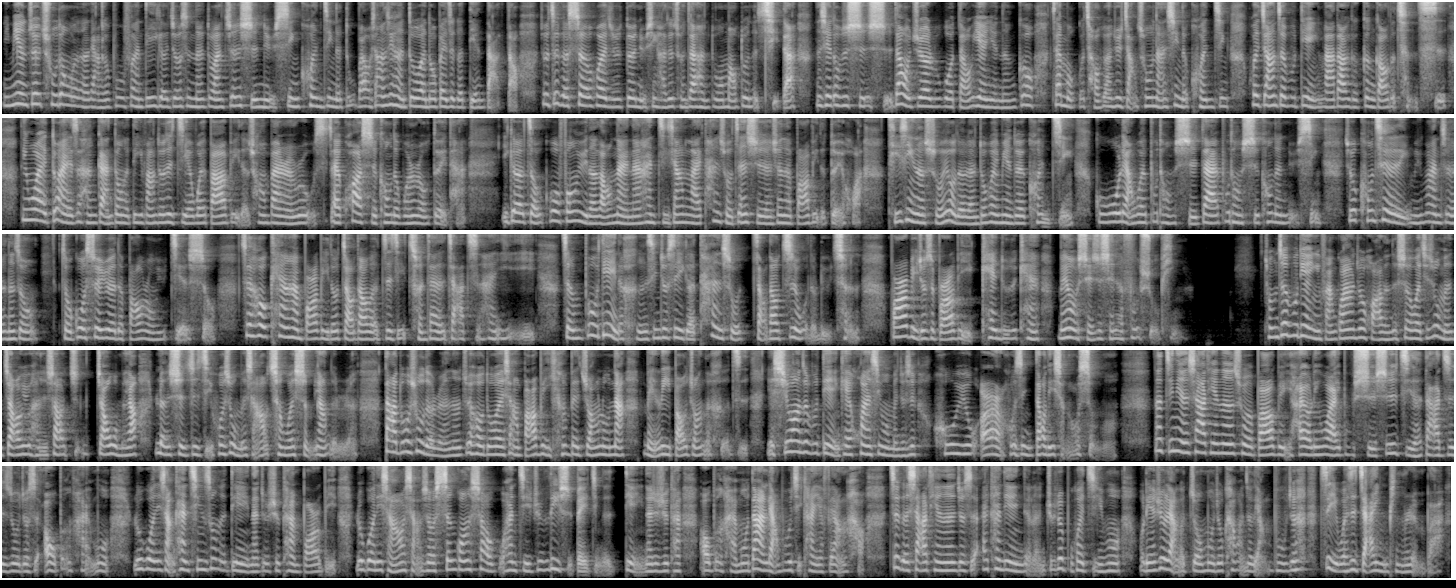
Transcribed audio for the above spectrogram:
里面最触动我的两个部分，第一个就是那段真实女性困境的独白。我相信很多人都被这个点打到，就这个社会就是对女性还是存在很多矛盾的期待，那些都是事实。但我觉得，如果导演也能够在某个桥段去讲出男性的困境，会将这部电影拉到一个更高的层次。另外一段也是很感动的地方，就是结尾芭比的创办人 Rose 在跨时空的温柔对谈。一个走过风雨的老奶奶和即将来探索真实人生的芭比的对话，提醒了所有的人都会面对困境，鼓舞两位不同时代、不同时空的女性。就空气里弥漫着那种走过岁月的包容与接受。最后，Ken 和 Barbie 都找到了自己存在的价值和意义。整部电影的核心就是一个探索、找到自我的旅程。Barbie 就是 Barbie，Ken 就是 Ken，没有谁是谁的附属品。从这部电影反观，就华人的社会，其实我们教育很少只教我们要认识自己，或是我们想要成为什么样的人。大多数的人呢，最后都会像芭比一样被装入那美丽包装的盒子。也希望这部电影可以唤醒我们，就是 Who you are，或是你到底想要什么。那今年夏天呢，除了《芭比》，还有另外一部史诗级的大制作，就是《奥本海默》。如果你想看轻松的电影，那就去看《芭比》；如果你想要享受声光效果和极具历史背景的电影，那就去看《奥本海默》。当然，两部一起看也非常好。这个夏天呢，就是爱看电影的人绝对不会寂寞。我连续两个周末就看完这两部，就自以为是假影评人吧。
